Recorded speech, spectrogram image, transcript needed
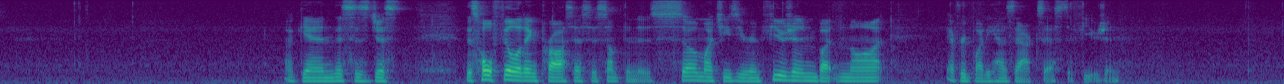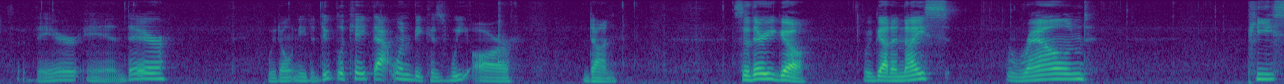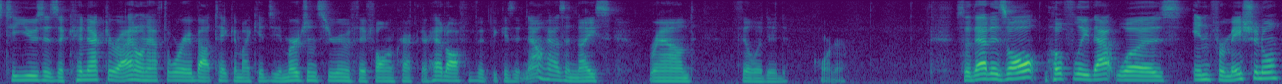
Again, this is just, this whole filleting process is something that is so much easier in Fusion, but not everybody has access to Fusion. So there and there. We don't need to duplicate that one because we are done. So there you go. We've got a nice round piece to use as a connector. I don't have to worry about taking my kids to the emergency room if they fall and crack their head off of it because it now has a nice round filleted corner. So that is all. Hopefully that was informational.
